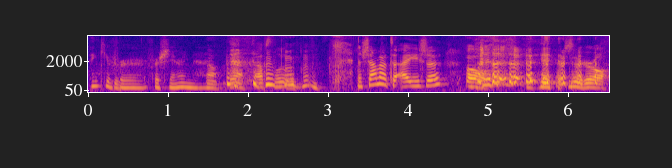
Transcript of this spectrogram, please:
Thank you for, for sharing that. Oh, yeah, absolutely. And shout out to Aisha. oh, she's a girl.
